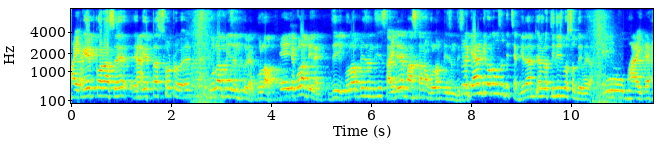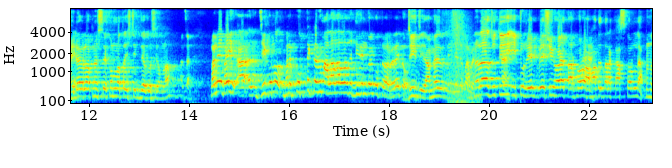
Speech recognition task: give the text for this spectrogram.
ভাই। গেট করা আছে এই হ্যাঁ। গেটটা ছোট এর কিছু গোলাপ ডিজাইন করে গোলাপ। এইটা গোলাপ ডিজাইন জি গোলাপ ডিজাইন দিছি সাইডে গোলাপ ডিজাইন দিছি। গ্যারান্টি কত বছর দিচ্ছেন? গ্যারান্টি আমরা 30 বছর দিই ভাইয়া। ও ভাই দেখেন। এটা হলো আপনার সেকেন্ড লতা স্টিক দিয়ে করছি আমরা। আচ্ছা মানে ভাই যে কোনো মানে প্রত্যেকটা রুম আলাদা আলাদা ডিজাইন করে করতে পারবে তাই তো? জি জি আমার আপনারা যদি একটু রেট বেশি হয় তারপরও আমাদের দ্বারা কাজ করলে আপনারা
